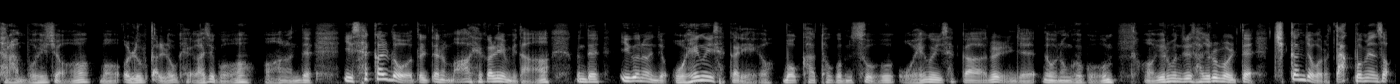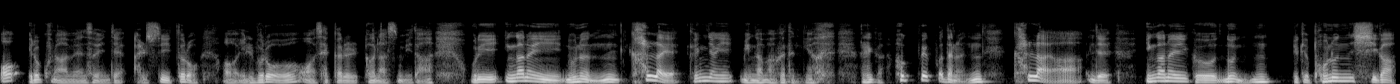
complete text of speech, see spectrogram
잘 안 보이죠. 뭐 얼룩달룩 해가지고 어, 하는데 이 색깔도 어떨 때는 막 헷갈립니다. 근데 이거는 이제 오행의 색깔이에요. 목화토금수 오행의 색깔을 이제 넣어놓은 거고 어, 여러분들이 사주를 볼 때 직관적으로 딱 보면서 어 이렇구나 하면서 이제 알 수 있도록 어, 일부러 어, 색깔을 넣어놨습니다. 우리 인간의 눈은 칼라에 굉장히 민감하거든요. 그러니까 흑백보다는 칼라 이제 인간의 그 눈 이렇게 보는 시각,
